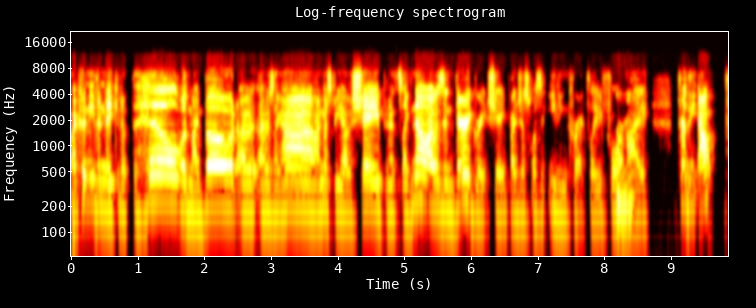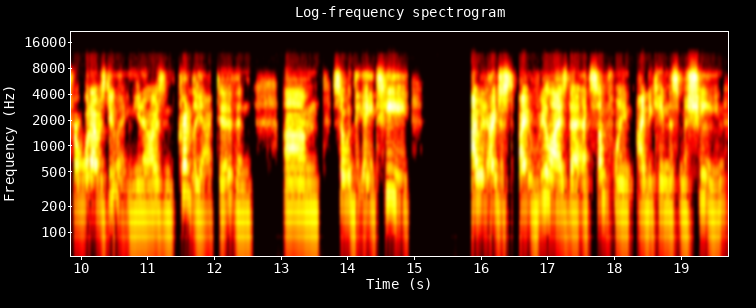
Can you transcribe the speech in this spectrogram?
I couldn't even make it up the hill with my boat. I, I was like, ah, I must be out of shape. And it's like, no, I was in very great shape. I just wasn't eating correctly for mm-hmm. my, for the out, for what I was doing. You know, I was incredibly active. And um, so with the AT, I would, I just, I realized that at some point I became this machine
